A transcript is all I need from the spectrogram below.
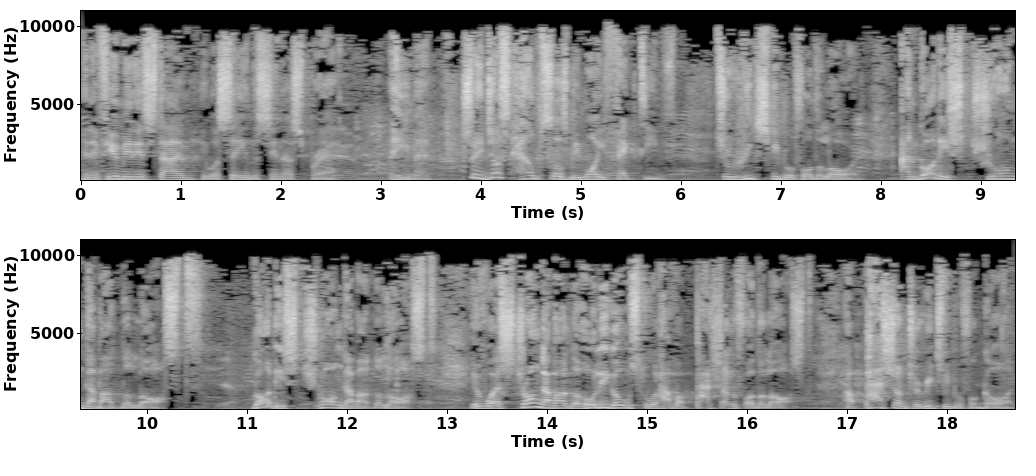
In a few minutes' time, he was saying the sinner's prayer. Amen. So it just helps us be more effective to reach people for the Lord. And God is strong about the lost. God is strong about the lost. If we're strong about the Holy Ghost, we'll have a passion for the lost, a passion to reach people for God.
